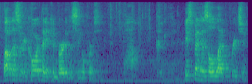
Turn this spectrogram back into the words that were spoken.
Oh, Bible doesn't record that he converted a single person. Wow. He spent his whole life preaching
